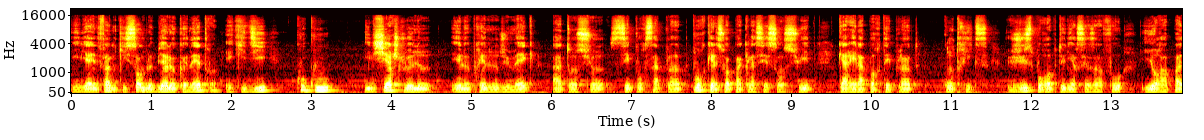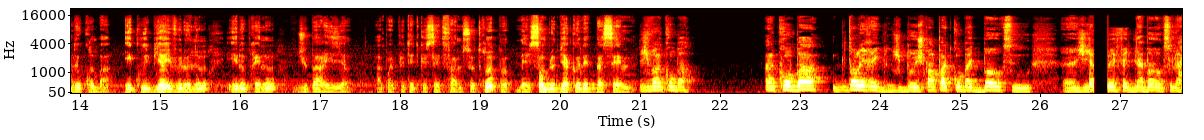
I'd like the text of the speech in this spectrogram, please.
il y a une femme qui semble bien le connaître et qui dit coucou, il cherche le nom et le prénom du mec. Attention, c'est pour sa plainte, pour qu'elle soit pas classée sans suite, car il a porté plainte contre X. Juste pour obtenir ces infos, il n'y aura pas de combat. Écoute bien, il veut le nom et le prénom du Parisien. Après, peut-être que cette femme se trompe, mais elle semble bien connaître Bassem. Je veux un combat. Un combat dans les règles. Je ne parle pas de combat de boxe ou euh, j'ai jamais fait de la boxe ou la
